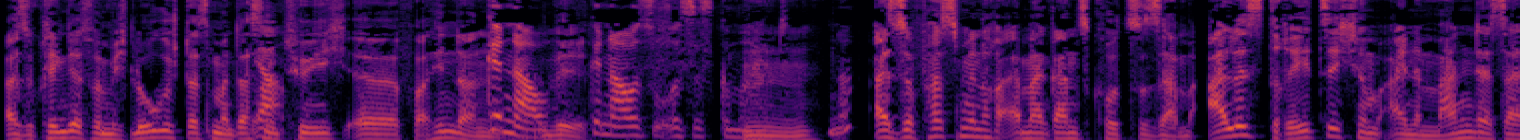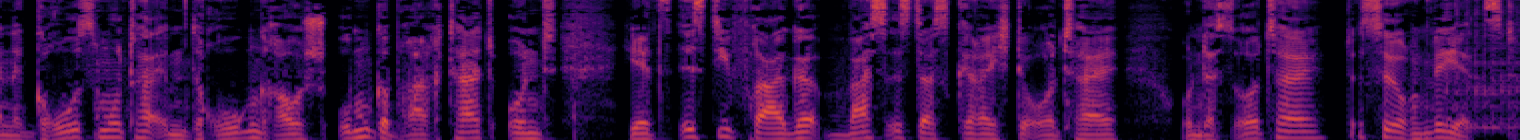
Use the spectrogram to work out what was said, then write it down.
Also klingt das für mich logisch, dass man das ja. natürlich äh, verhindern genau, will. Genau, so ist es gemeint. Mhm. Ne? Also fassen wir noch einmal ganz kurz zusammen. Alles dreht sich um einen Mann, der seine Großmutter im Drogenrausch umgebracht hat und jetzt ist die Frage, was ist das gerechte Urteil? Und das Urteil, das hören wir jetzt.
